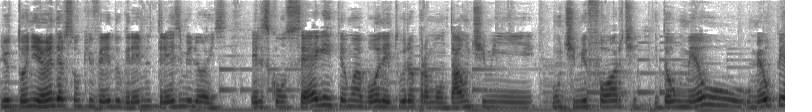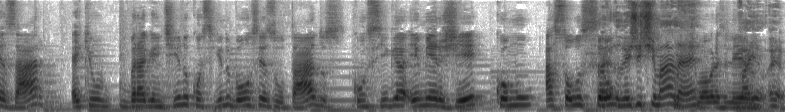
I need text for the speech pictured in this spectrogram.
E o Tony Anderson, que veio do Grêmio, 13 milhões. Eles conseguem ter uma boa leitura para montar um time, um time forte. Então, o meu, o meu pesar é que o Bragantino, conseguindo bons resultados, consiga emerger como a solução. É, legitimar, né? brasileiro. Vai, é,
